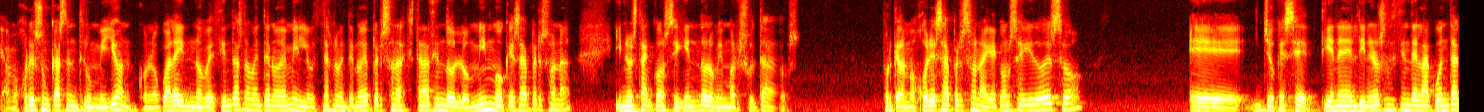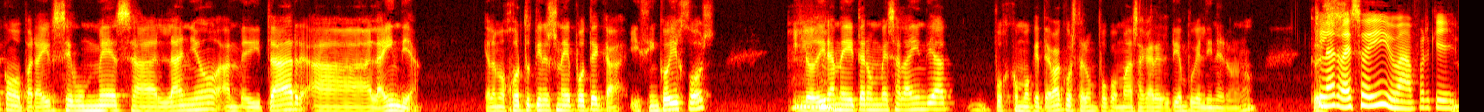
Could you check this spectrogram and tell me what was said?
a lo mejor es un caso entre un millón, con lo cual hay 999.999 personas que están haciendo lo mismo que esa persona y no están consiguiendo los mismos resultados. Porque a lo mejor esa persona que ha conseguido eso, eh, yo qué sé, tiene el dinero suficiente en la cuenta como para irse un mes al año a meditar a la India. Y a lo mejor tú tienes una hipoteca y cinco hijos y lo de ir a meditar un mes a la India, pues como que te va a costar un poco más sacar el tiempo y el dinero, ¿no? Claro, a eso iba, porque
